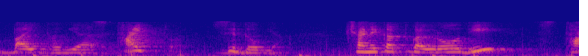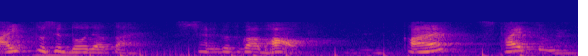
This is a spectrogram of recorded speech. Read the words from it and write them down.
बाइक हो गया, स्थायित्व सिद्ध हो गया। क्षणिकत्व का विरोधी स्थायित्व सिद्ध हो जाता है। क्षणिकत्व का अभाव। कहा है? स्थायित्व में।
